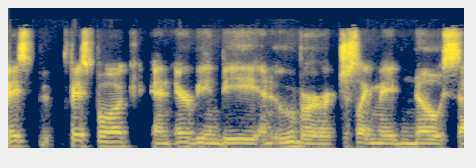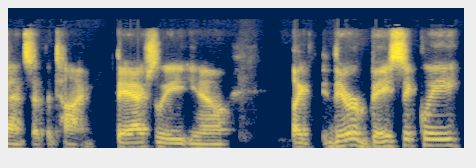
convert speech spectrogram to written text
Facebook and Airbnb and Uber just like made no sense at the time. They actually, you know, like they were basically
